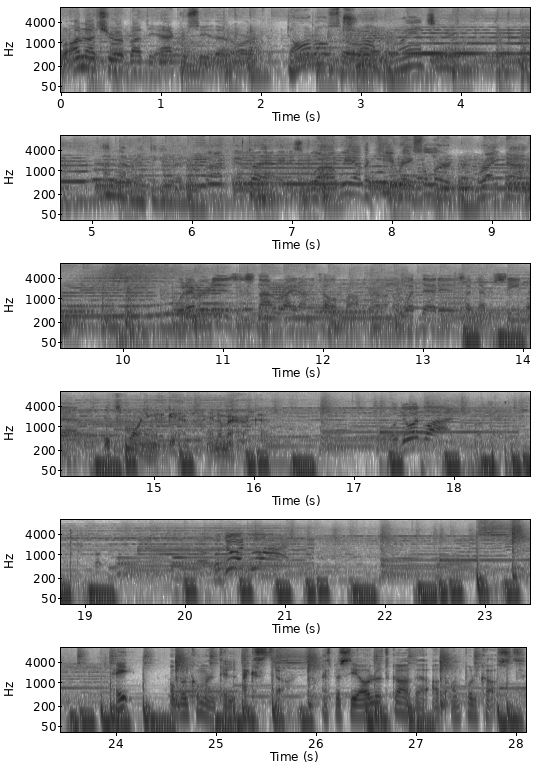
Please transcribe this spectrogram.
Well, I'm not sure about the accuracy of that article. Donald So- Trump rants. I'm not ranting it right. Go ahead. Well, we have a key race alert right now. Whatever it is, it's not right on the teleprompter. I don't know what that is. I've never seen that. It's morning again in America. We'll do it live. We'll do it live. Hei, og velkommen til Ekstra, en spesialutgave av Ampolkast.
